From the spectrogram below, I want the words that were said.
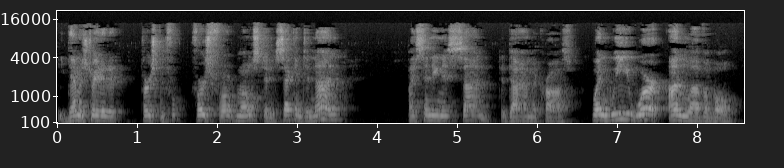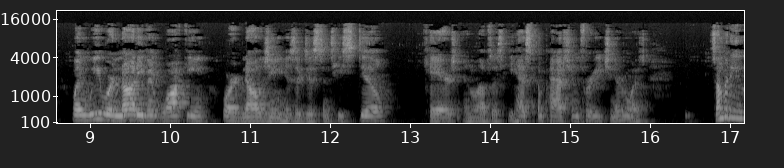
He demonstrated it first and first foremost and second to none by sending his son to die on the cross when we were unlovable, when we were not even walking or acknowledging his existence. He still cares and loves us. He has compassion for each and every one of us. Somebody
